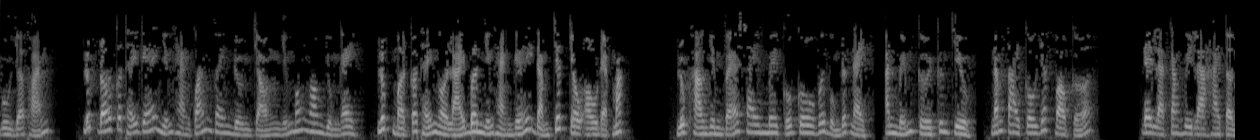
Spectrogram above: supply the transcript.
vui gió thoảng. Lúc đó có thể ghé những hàng quán ven đường chọn những món ngon dùng ngay, lúc mệt có thể ngồi lại bên những hàng ghế đậm chất châu Âu đẹp mắt. Lúc Hào nhìn vẻ say mê của cô với vùng đất này, anh mỉm cười cưng chiều, nắm tay cô dắt vào cửa. Đây là căn villa hai tầng,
